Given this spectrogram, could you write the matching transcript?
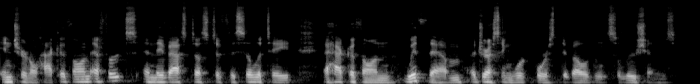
internal hackathon efforts, and they've asked us to facilitate a hackathon with them addressing workforce development solutions.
